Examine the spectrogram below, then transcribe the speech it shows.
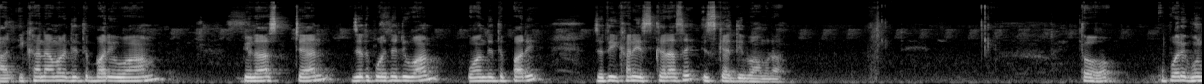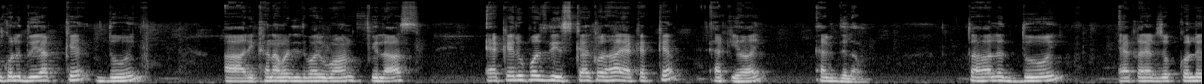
আর এখানে আমরা দিতে পারি ওয়ান প্লাস টেন যেহেতু পঁয়তাল্লিশ ওয়ান ওয়ান দিতে পারি। যদি এখানে স্কোয়ার আছে স্কোয়ার দিব আমরা। তো উপরে গুণ করলে দুই এককে দুই। আর এখানে আমরা দিতে পারি ওয়ান প্লাস একের উপর যদি স্কোয়ার করা হয়, এক এককে একই হয়। এক দিলাম। তাহলে দুই, এক আর এক যোগ করলে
